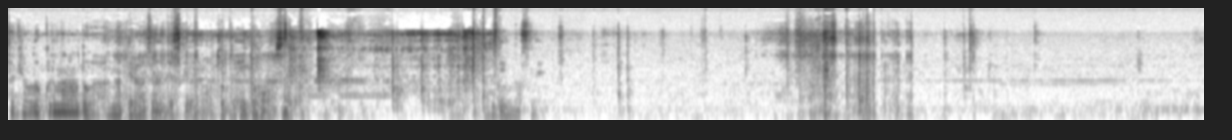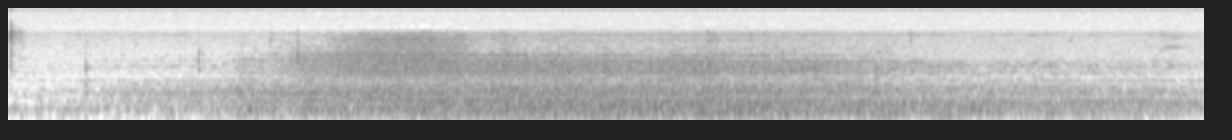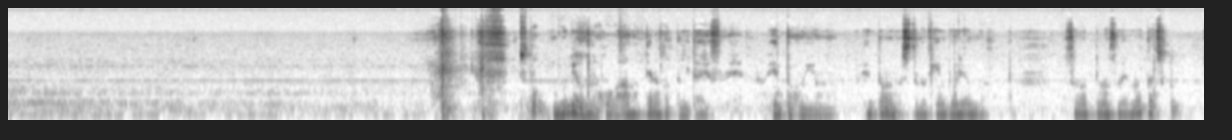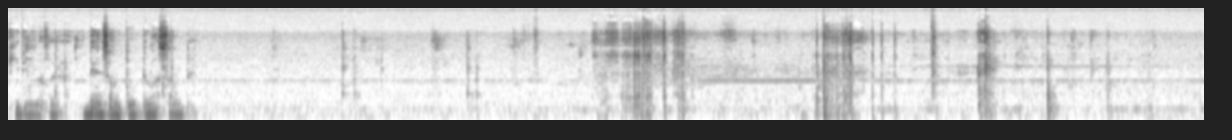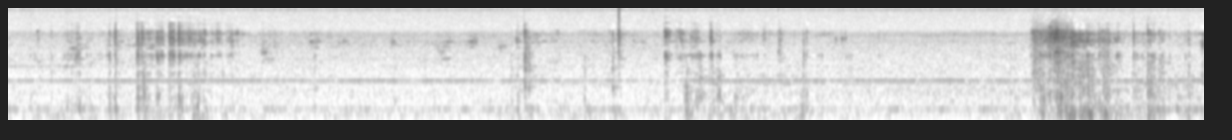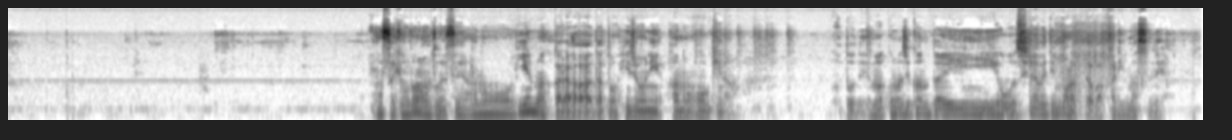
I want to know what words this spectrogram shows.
先ほど車の音が鳴ってるはずなんですけども、ちょっとヘッドホンして聞いてみますね。ちょっとボリュームの方が上がってなかったみたいですね。ヘッドホン用の。ヘッドホンした時にボリュームが下がってますね。もう一回ちょっと聞いてみますね。電車も通ってましたので。先ほどの音ですね、あの、家の中からだと非常にあの大きな音で、まあこの時間帯を調べてもらったら分かりますね。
